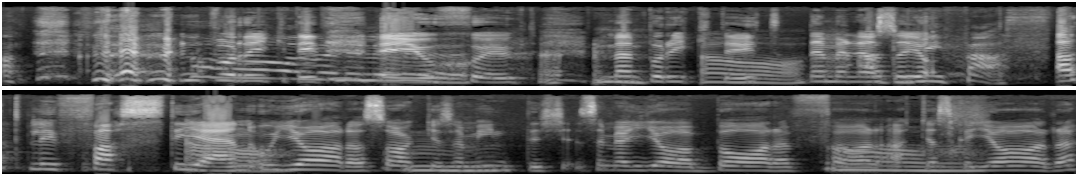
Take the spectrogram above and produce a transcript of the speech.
Mm. nej men på Ja, riktigt, men det är ju sjukt. Men på riktigt, Ja, nej men alltså att bli fast. att bli fast igen. Mm. och göra saker som, inte, som jag gör bara för att jag ska göra.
